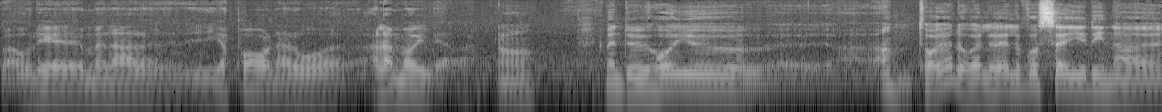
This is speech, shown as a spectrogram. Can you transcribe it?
Va? Och det är, jag menar, japaner och alla möjliga. Va? Ja. Men du har ju, antar jag då, eller, eller vad säger dina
